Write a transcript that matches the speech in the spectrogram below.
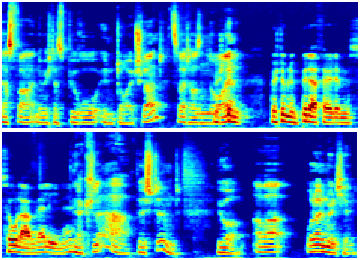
das war nämlich das Büro in Deutschland 2009. Bestimmt, bestimmt in Bitterfeld im Solar Valley, ne? Ja klar, bestimmt. Ja, aber oder in München,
